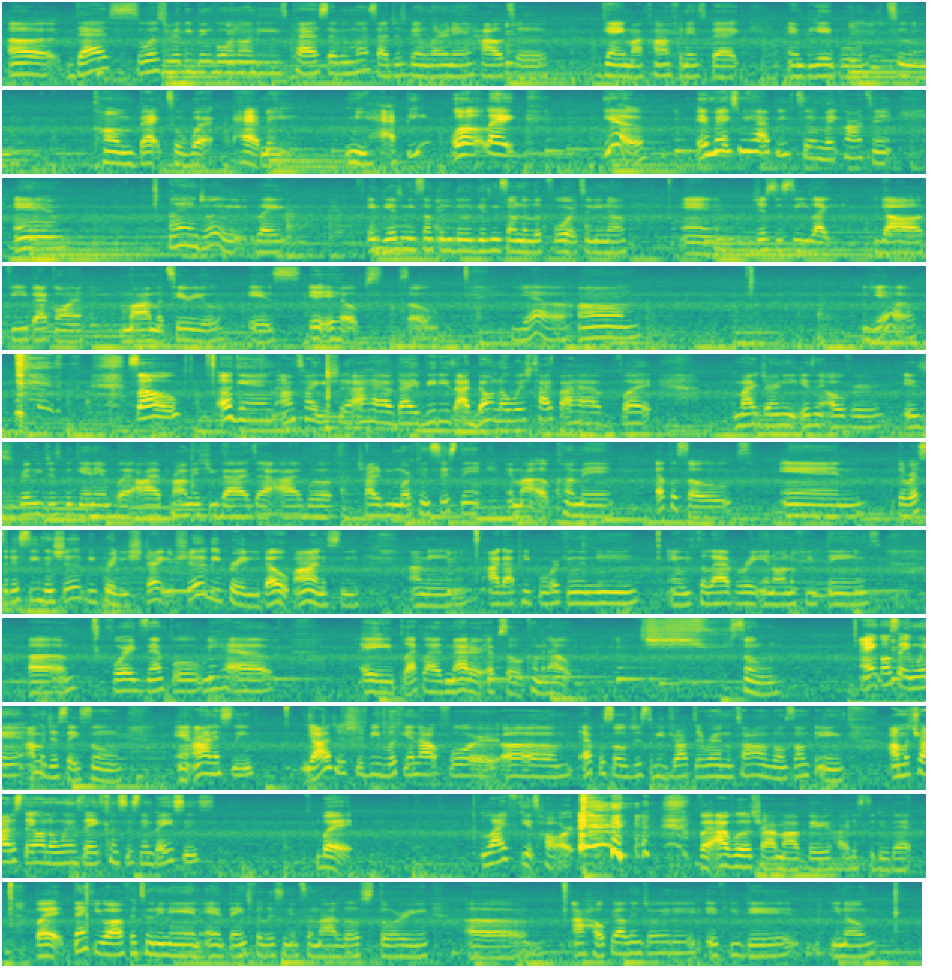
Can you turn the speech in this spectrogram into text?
uh, that's what's really been going on these past seven months. I've just been learning how to gain my confidence back and be able to come back to what had made me happy. Well, like, yeah, it makes me happy to make content and I enjoy it. Like, it gives me something to do, it gives me something to look forward to, you know, and just to see like y'all feedback on my material is it, it helps. So, yeah, um, yeah. so again, I'm Tyesha. I have diabetes. I don't know which type I have, but my journey isn't over. It's really just beginning, but I promise you guys that I will try to be more consistent in my upcoming episodes. And the rest of this season should be pretty straight. Should be pretty dope, honestly. I mean, I got people working with me and we collaborating on a few things. Um, for example, we have a Black Lives Matter episode coming out soon. I ain't gonna say when, I'm gonna just say soon. And honestly, y'all just should be looking out for um, episodes just to be dropped at random times on some things. I'm gonna try to stay on a Wednesday consistent basis, but life gets hard. but I will try my very hardest to do that. But thank you all for tuning in and thanks for listening to my little story. Um, I hope y'all enjoyed it. If you did, you know,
